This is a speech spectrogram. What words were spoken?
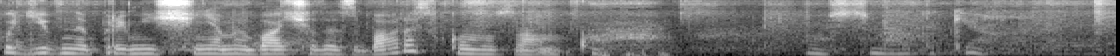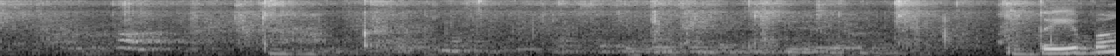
Подібне приміщення ми бачили з Барському замку. Ось воно таке. Так. Диба.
